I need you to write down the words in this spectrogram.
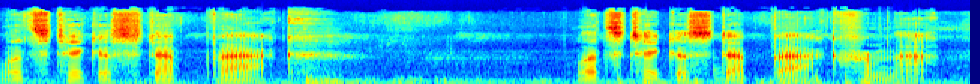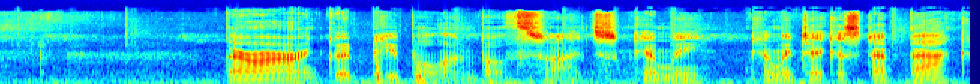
let's take a step back. Let's take a step back from that. There aren't good people on both sides. Can we can we take a step back?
